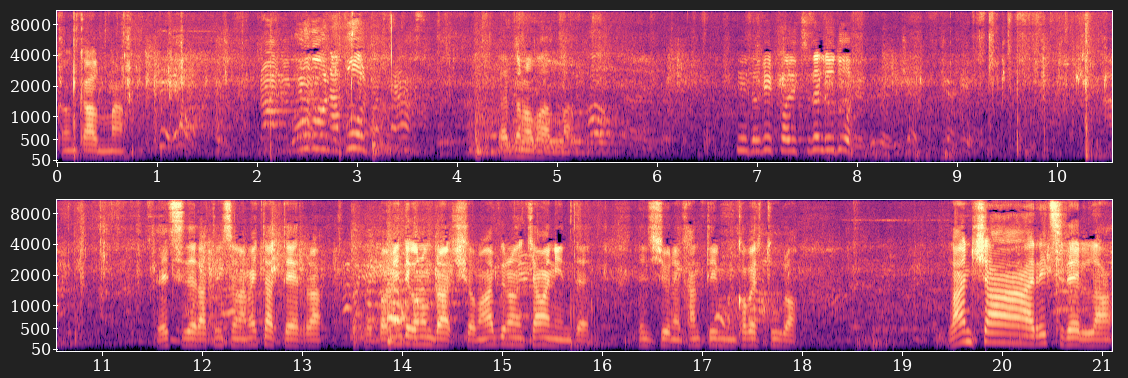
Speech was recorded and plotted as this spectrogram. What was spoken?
Con calma. Perdono palla. Desidera, attenzione, la mette a terra, probabilmente con un braccio, ma l'arbitro non chiama niente. Attenzione, Cantemo in copertura lancia Rezzitella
